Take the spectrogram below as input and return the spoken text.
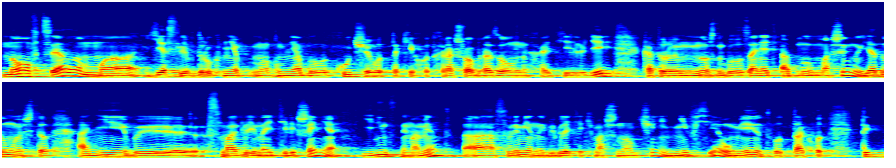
но в целом, э, если вдруг мне, у меня было куча вот таких вот хорошо образованных IT-людей, которым нужно было занять одну машину, я думаю, что они бы смогли найти решение. Единственный момент, а, современные библиотеки машинного обучения не все умеют вот так вот. Ты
